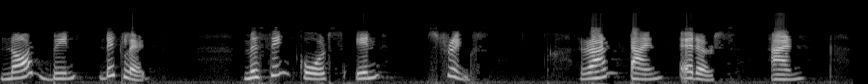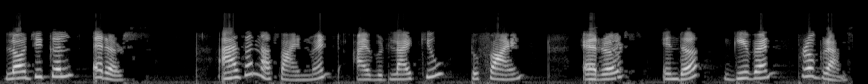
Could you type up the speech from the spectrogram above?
not been declared, missing quotes in strings, runtime errors, and logical errors. As an assignment, I would like you to find errors in the given programs.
